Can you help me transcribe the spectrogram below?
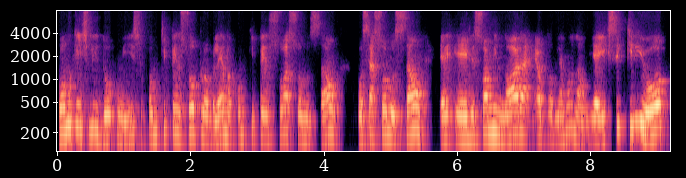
como que a gente lidou com isso, como que pensou o problema, como que pensou a solução, ou se a solução é, ele só minora é o problema ou não. E aí que se criou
